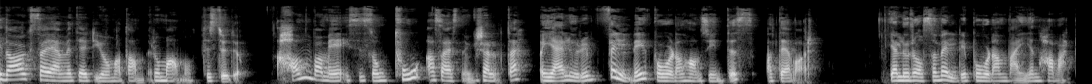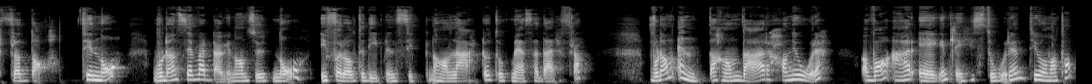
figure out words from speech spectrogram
I dag har jeg invitert Jonathan Romano til studio. Han var med i sesong to av 16 ukers helvete, og jeg lurer veldig på hvordan han syntes at det var. Jeg lurer også veldig på hvordan veien har vært fra da til nå. Hvordan ser hverdagen hans ut nå i forhold til de prinsippene han lærte og tok med seg derfra? Hvordan endte han der han gjorde, og hva er egentlig historien til Jonathan?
